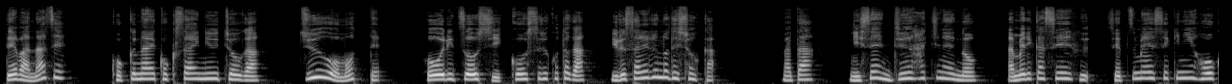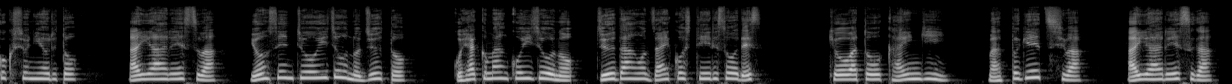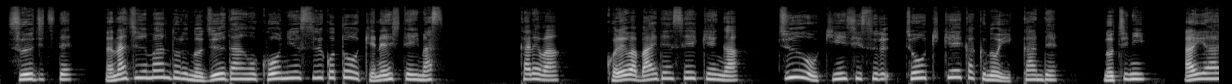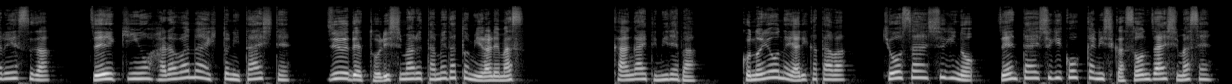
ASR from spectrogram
ではなぜ国内国際入庁が銃を持って法律を執行することが許されるのでしょうか？また、2018年のアメリカ政府説明責任報告書によると、IRS は4000兆以上の銃と500万個以上の銃弾を在庫しているそうです。共和党下院議員、マット・ゲイツ氏は、IRS が数日で70万ドルの銃弾を購入することを懸念しています。彼は、これはバイデン政権が銃を禁止する長期計画の一環で、後に IRS が税金を払わない人に対して銃で取り締まるためだとみられます。考えてみれば、このようなやり方は共産主義の全体主義国家にしか存在しません。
